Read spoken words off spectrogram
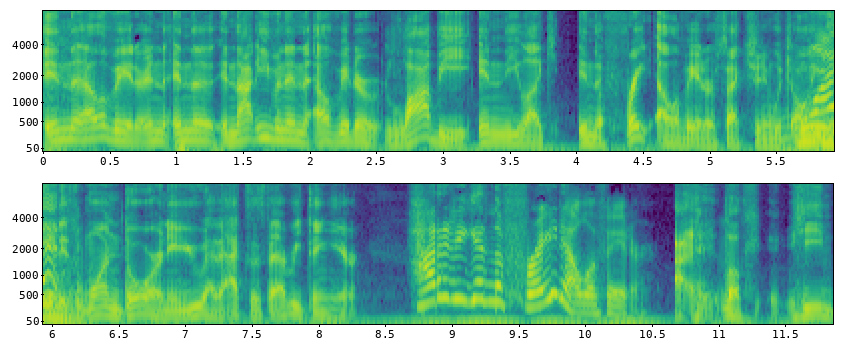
in the elevator, in in the in not even in the elevator lobby, in the like in the freight elevator section, which all What? you need is one door, and you have access to everything here. How did he get in the freight elevator? I, look, he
